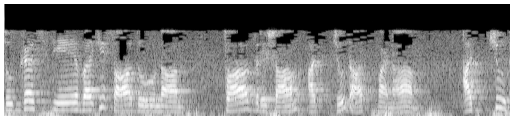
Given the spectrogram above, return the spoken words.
சுகசேவகி சாதுனாம் துவாதிருஷாம் அச்சுதாத்மனாம். அச்சுத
